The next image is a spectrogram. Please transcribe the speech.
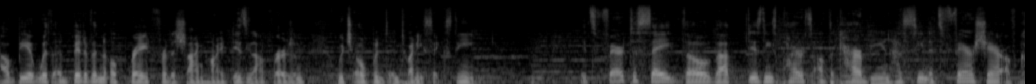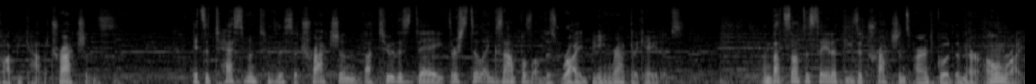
albeit with a bit of an upgrade for the Shanghai Disneyland version, which opened in 2016. It's fair to say, though, that Disney's Pirates of the Caribbean has seen its fair share of copycat attractions. It's a testament to this attraction that to this day, there's still examples of this ride being replicated. And that's not to say that these attractions aren't good in their own right,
